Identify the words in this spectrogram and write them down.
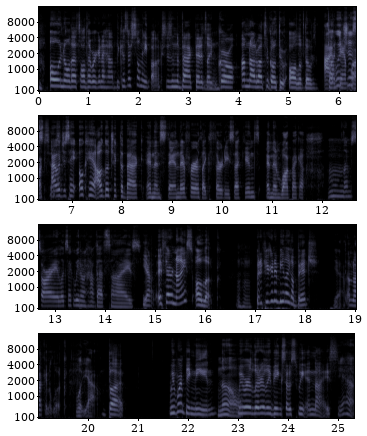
oh no, that's all that we're gonna have because there's so many boxes in the back that it's like, girl, I'm not about to go through all of those. I would goddamn just boxes. I would just say, okay, I'll go check the back and then stand there for like 30 seconds and then walk back out. Mm, I'm sorry. It looks like we don't have that size. yeah, if they're nice, I'll look. Mm-hmm. But if you're gonna be like a bitch, Yeah. I'm not gonna look. Well, yeah. But we weren't being mean. No. We were literally being so sweet and nice. Yeah.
